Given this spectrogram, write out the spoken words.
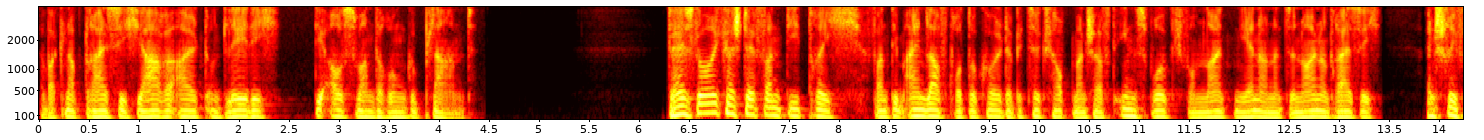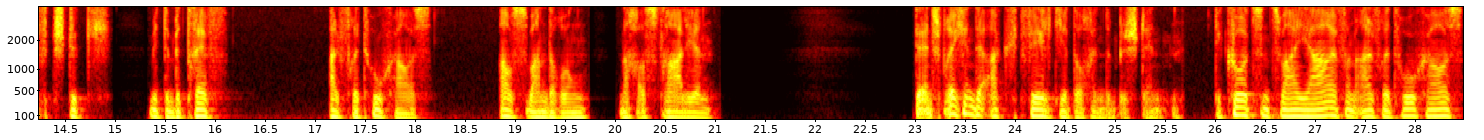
er war knapp 30 Jahre alt und ledig, die Auswanderung geplant. Der Historiker Stefan Dietrich fand im Einlaufprotokoll der Bezirkshauptmannschaft Innsbruck vom 9. Jänner 1939 ein Schriftstück mit dem Betreff Alfred Huchhaus Auswanderung nach Australien. Der entsprechende Akt fehlt jedoch in den Beständen. Die kurzen zwei Jahre von Alfred Hochhaus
